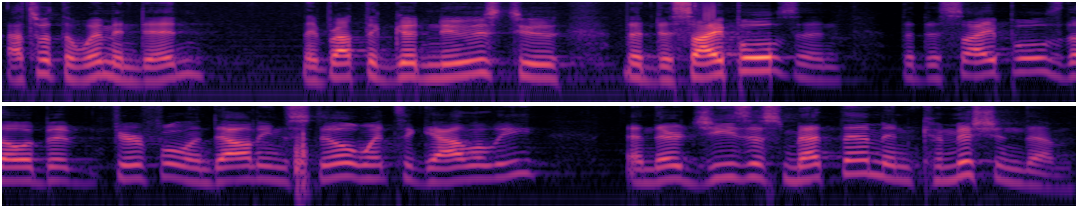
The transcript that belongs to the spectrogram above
That's what the women did. They brought the good news to the disciples, and the disciples, though a bit fearful and doubting still, went to Galilee, and there Jesus met them and commissioned them.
